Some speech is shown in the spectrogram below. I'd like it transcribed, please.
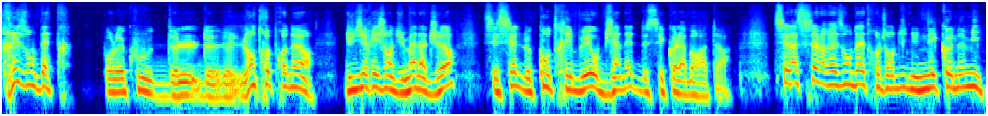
raison d'être pour le coup de, l'entrepreneur, du dirigeant, du manager, c'est celle de contribuer au bien-être de ses collaborateurs. C'est la seule raison d'être aujourd'hui d'une économie.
